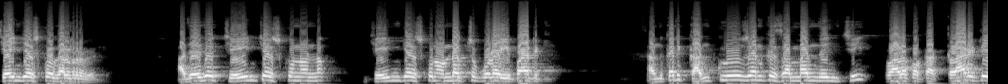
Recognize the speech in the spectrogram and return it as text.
చేంజ్ చేసుకోగలరు వీళ్ళు. అదేదో చేంజ్ చేసుకుని ఉన్న చేంజ్ చేసుకుని ఉండొచ్చు కూడా ఈ పాటికి. అందుకని కంక్లూజన్కి సంబంధించి వాళ్ళకు ఒక క్లారిటీ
